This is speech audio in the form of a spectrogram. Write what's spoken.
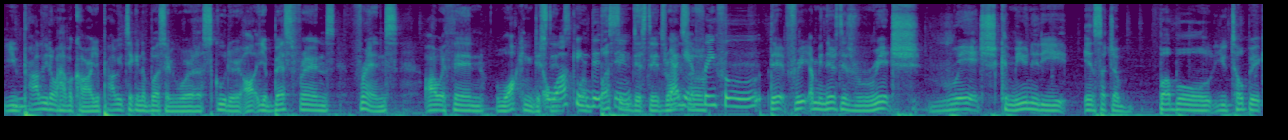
You Mm-hmm. probably don't have a car. You're probably taking a bus everywhere, a scooter. All your best friends, friends are within walking distance, walking or busing distance. right? Y'all right? getting free food. free i mean there's this rich rich community in such a bubble utopic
